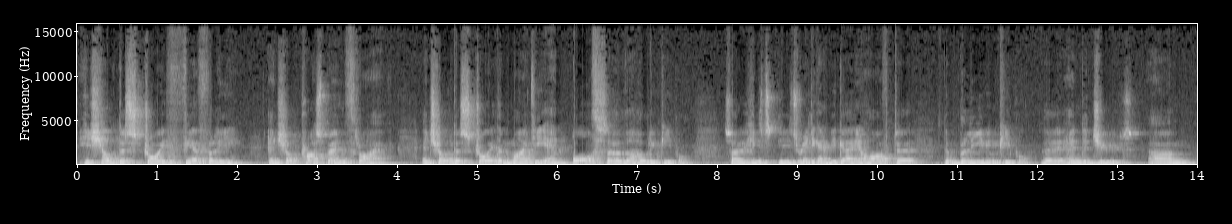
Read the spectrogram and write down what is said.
He shall destroy fearfully, and shall prosper and thrive, and shall destroy the mighty and also the holy people. So he's, he's really going to be going after the believing people the, and the Jews. Um,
